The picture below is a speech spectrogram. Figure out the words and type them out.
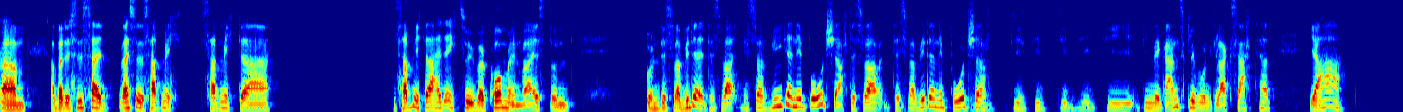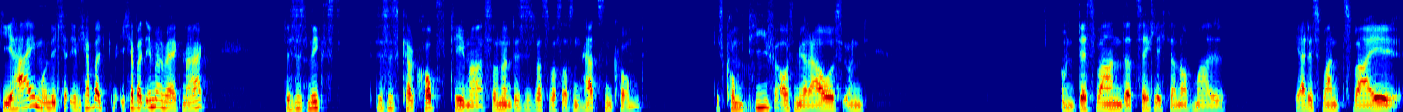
Ähm, aber das ist halt, weißt du, das hat mich, das hat mich da, das hat mich da halt echt so überkommen, weißt du, und, und das war wieder, das war, das war wieder eine Botschaft, das war, das war wieder eine Botschaft, die, die, die, die, die, die mir ganz klipp und klar gesagt hat, ja, geh heim. Und ich, ich habe halt, hab halt immer mehr gemerkt, das ist nichts, das ist kein Kopfthema, sondern das ist was, was aus dem Herzen kommt. Das kommt mhm. tief aus mir raus und, und das waren tatsächlich dann nochmal, ja, das waren zwei,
